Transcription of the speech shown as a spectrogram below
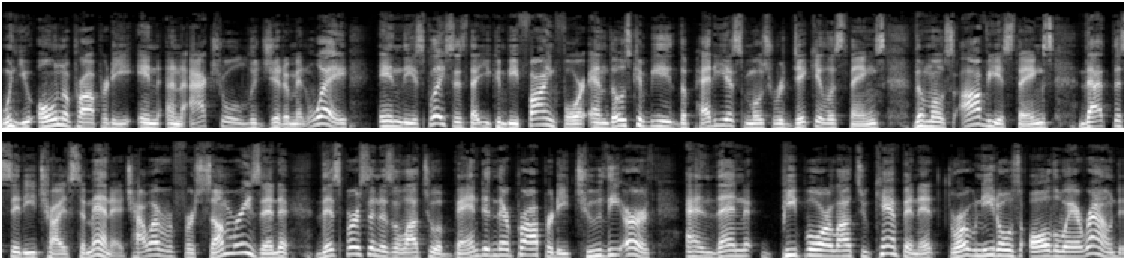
when you own a property in an actual legitimate way in these places that you can be fined for. And those can be the pettiest, most ridiculous things, the most obvious things that the city tries to manage. However, for some reason, this person is allowed to abandon their property to the earth and then people are allowed to camp in it, throw needles all the way around,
